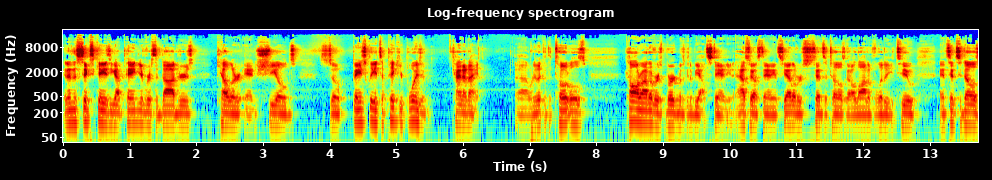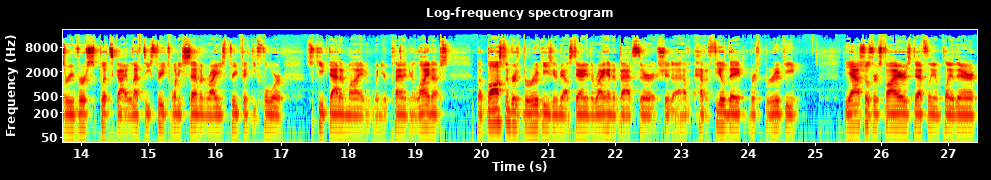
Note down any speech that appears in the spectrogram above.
And in the 6Ks, you got Pena versus the Dodgers, Keller, and Shields. So basically, it's a pick your poison kind of night. Uh, when you look at the totals, Colorado versus Bergman is going to be outstanding, absolutely outstanding. Seattle versus Senzatela's got a lot of validity too, and is a reverse splits guy, lefties 327, righties 354. So keep that in mind when you're planning your lineups. But Boston versus Borucki is going to be outstanding. The right-handed bats there should have, have a field day versus Borucki. The Astros versus Fiers definitely in play there.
